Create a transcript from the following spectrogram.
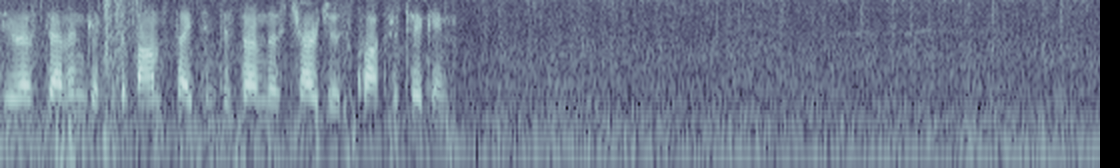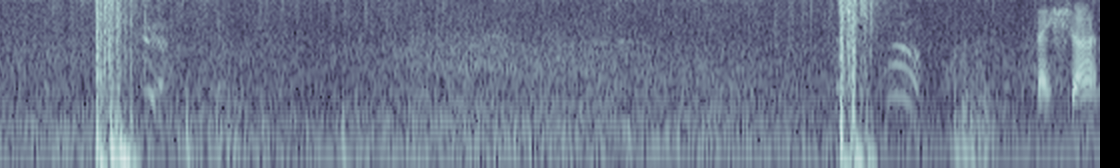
Zero 07, get to the bomb sites and disarm those charges. Clocks are ticking. Nice shot.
